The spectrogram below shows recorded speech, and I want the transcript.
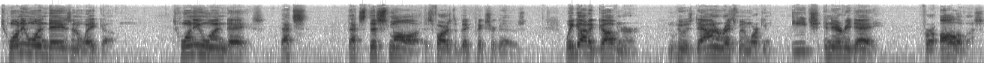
21 days in a wake up. 21 days. That's, that's this small as far as the big picture goes. We got a governor who is down in Richmond working each and every day for all of us.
